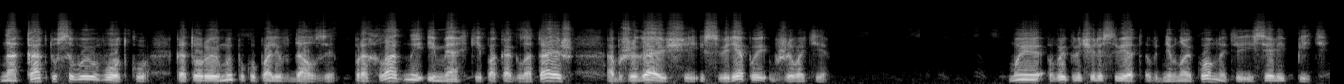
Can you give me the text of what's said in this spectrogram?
на кактусовую водку, которую мы покупали в Далзе, прохладный и мягкий, пока глотаешь, обжигающий и свирепый в животе. Мы выключили свет в дневной комнате и сели пить.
